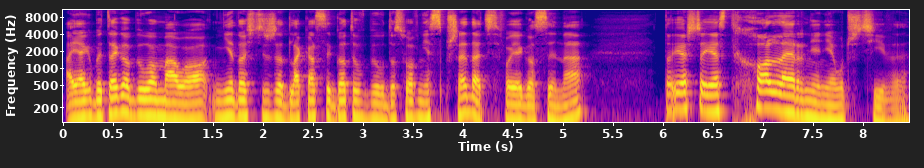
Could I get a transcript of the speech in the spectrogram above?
A jakby tego było mało, nie dość, że dla kasy gotów był dosłownie sprzedać swojego syna, to jeszcze jest cholernie nieuczciwy.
